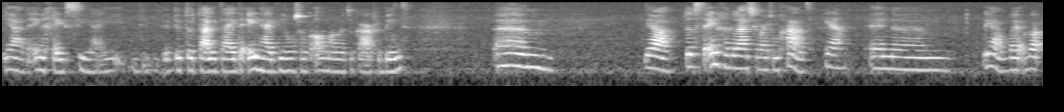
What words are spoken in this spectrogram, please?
ja, de energetische jij, die, de, de totaliteit, de eenheid die ons ook allemaal met elkaar verbindt. Ehm, ja, dat is de enige relatie waar het om gaat. Ja, En ehm, ja, waar,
